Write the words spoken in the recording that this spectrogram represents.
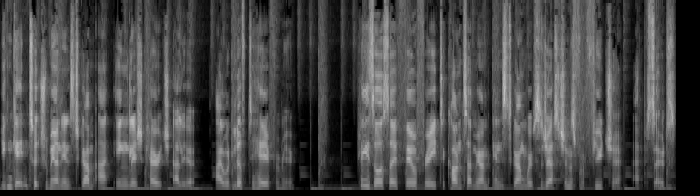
You can get in touch with me on Instagram at English Coach Elliot. I would love to hear from you. Please also feel free to contact me on Instagram with suggestions for future episodes.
